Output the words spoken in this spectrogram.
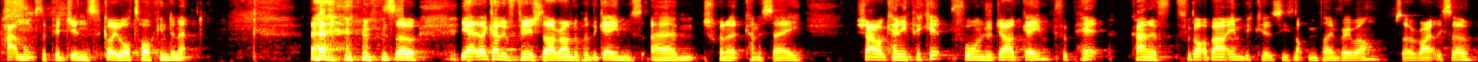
pat amongst the pigeons. Got you all talking, didn't it? Um, so yeah, that kind of finishes our roundup of the games. Um, just gonna kind of say, shout out Kenny Pickett, 400 yard game for Pitt. Kind of forgot about him because he's not been playing very well, so rightly so.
